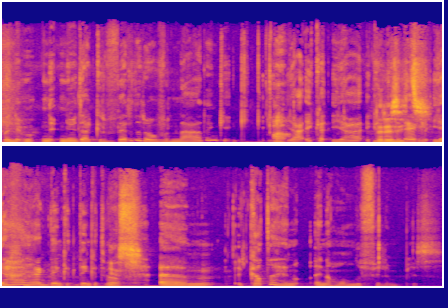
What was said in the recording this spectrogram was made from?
Maar nu, nu, nu dat ik er verder over nadenk, ik, ik- Ah. ja, ik, ja, ik Er is er iets. eigenlijk- ja, ja, ik denk, het- denk het wel. Yes. Ehm, katten- en, en hondenfilmpjes.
